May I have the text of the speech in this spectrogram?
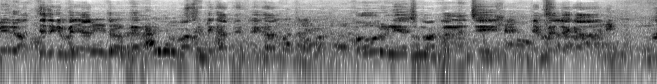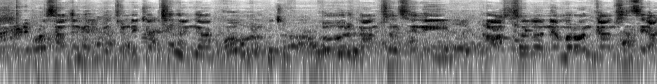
మీరు అత్యధిక మెజారిటీతో ప్రభాకర్ గారిని ఎంపీగా కోవూరు నియోజకవర్గం నుంచి ఎమ్మెల్యేగా వేమిరెడ్డి ప్రసాద్ గెలిపించండి. ఖచ్చితంగా కోవూరు కోవూరు కాన్స్టిట్యున్సీని రాష్ట్రంలో నెంబర్ వన్ కాన్స్టిట్యున్సీగా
